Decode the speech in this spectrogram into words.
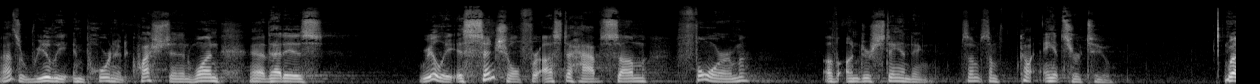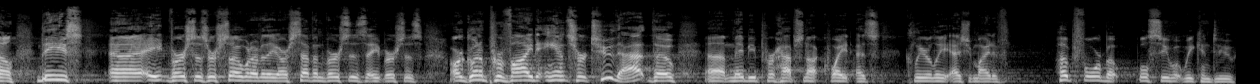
That's a really important question and one uh, that is really essential for us to have some form of understanding, some, some answer to. Well, these uh, eight verses or so, whatever they are, seven verses, eight verses, are going to provide answer to that, though uh, maybe perhaps not quite as clearly as you might have hoped for, but we'll see what we can do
